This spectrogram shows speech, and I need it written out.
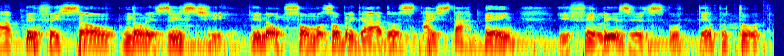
A perfeição não existe e não somos obrigados a estar bem e felizes o tempo todo.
